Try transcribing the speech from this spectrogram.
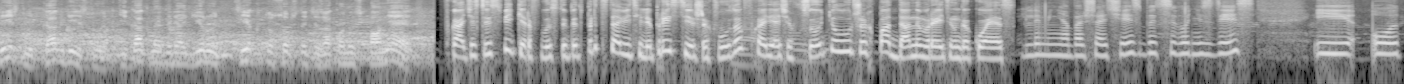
действует, как действует и как на это реагируют те, кто, собственно, эти законы исполняет. В качестве спикеров выступят представители престижных вузов, входящих в сотню лучших по данным рейтинга КОЭС. Для меня большая честь быть сегодня здесь. И от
